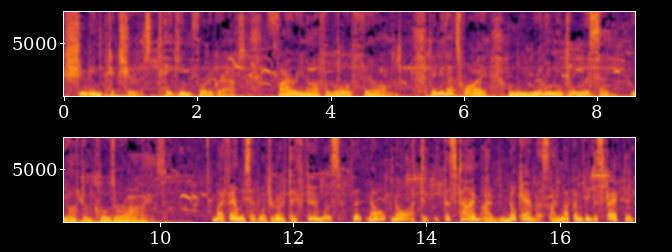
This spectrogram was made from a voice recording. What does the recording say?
shooting pictures, taking photographs, firing off a roll of film. Maybe that's why, when we really need to listen, we often close our eyes. My family said, Well, you're going to take the cameras. Said, no, no, this time I'm no cameras. I'm not going to be distracted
